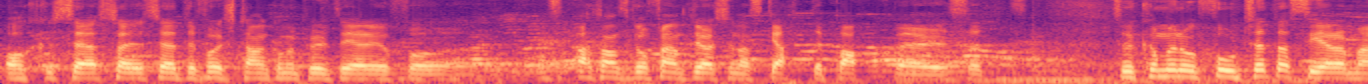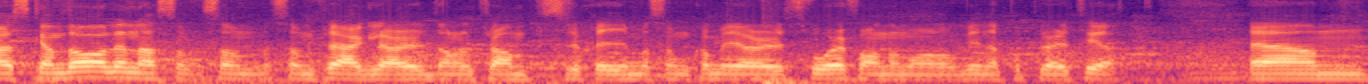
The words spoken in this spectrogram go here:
och säga att det i första hand kommer prioritera att, få, att han ska offentliggöra sina skattepapper. Så, att, så vi kommer nog fortsätta se de här skandalerna som, som, som, präglar Donald Trumps regim och som kommer göra det svårare för honom att vinna popularitet. Um,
